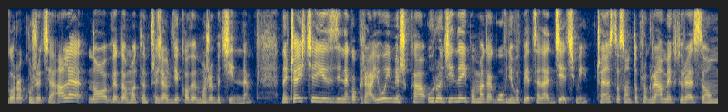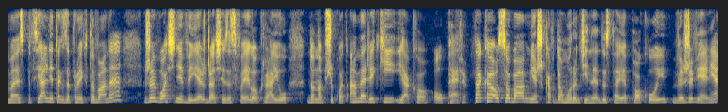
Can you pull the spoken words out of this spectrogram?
roku życia, ale no wiadomo, ten przedział wiekowy może być inny. Najczęściej jest z innego kraju i mieszka u rodziny i pomaga głównie w opiece nad dziećmi. Często są to programy, które są specjalnie tak zaprojektowane, że właśnie wyjeżdża się ze swojego kraju do na przykład Ameryki jako au pair. Taka osoba mieszka w domu rodziny, dostaje pokój, wyżywienie,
